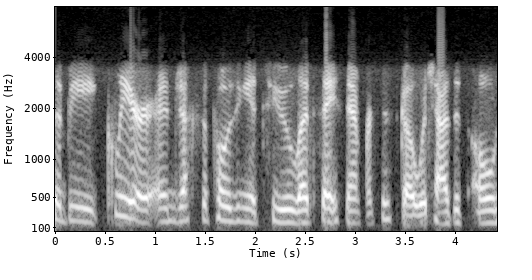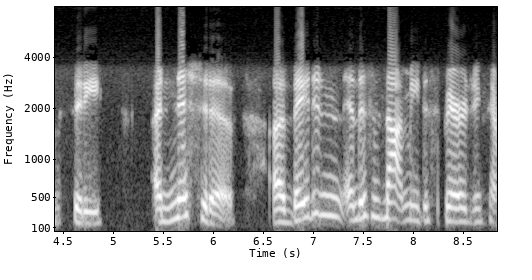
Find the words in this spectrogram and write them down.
to be clear and juxtaposing it to, let's say, San Francisco, which has its own city initiative. Uh, they didn't, and this is not me disparaging San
